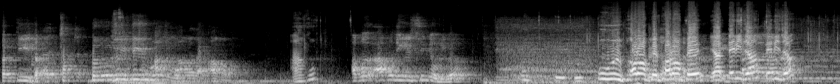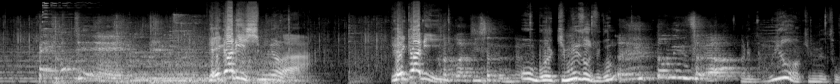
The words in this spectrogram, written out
아 아, 잡자. 어 저기 되게 아, 아고 악어? 아버 아버 이길 수 있냐 우리가? 오 바로 앞에 바로 앞에 야 때리자 때리자 네 대가리 10년아 대가리 누가 뒤졌는데 오 뭐야 김민서 죽음? 또 민서야? 아니 뭐야 김민서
